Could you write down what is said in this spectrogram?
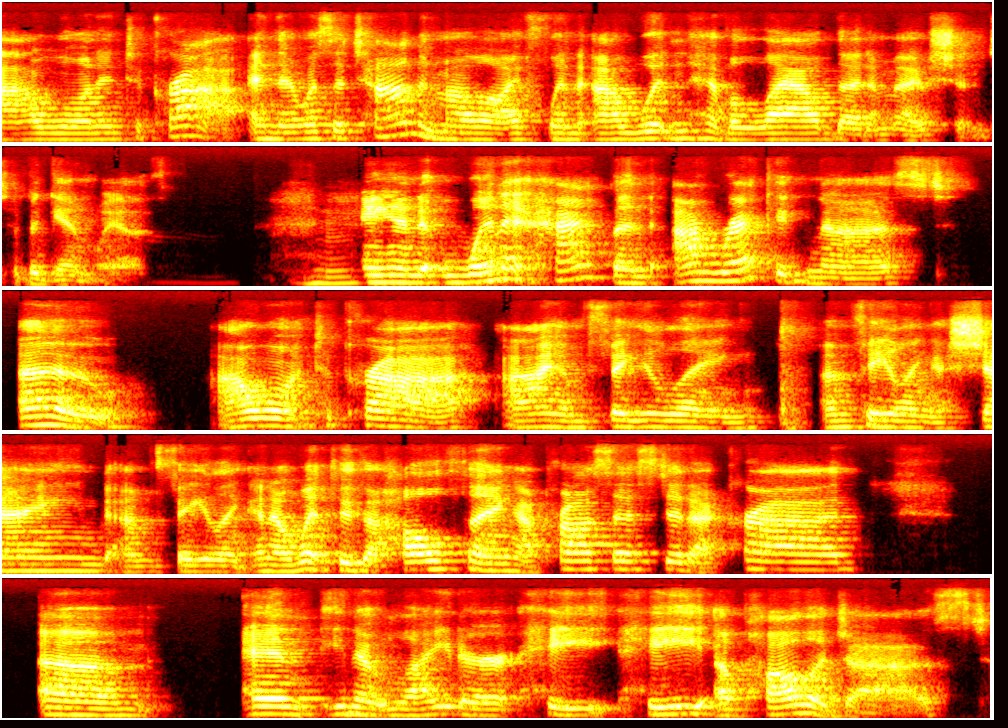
I wanted to cry. And there was a time in my life when I wouldn't have allowed that emotion to begin with. Mm-hmm. And when it happened, I recognized, oh, I want to cry. I am feeling, I'm feeling ashamed. I'm feeling, and I went through the whole thing. I processed it. I cried. Um, and you know, later he he apologized.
